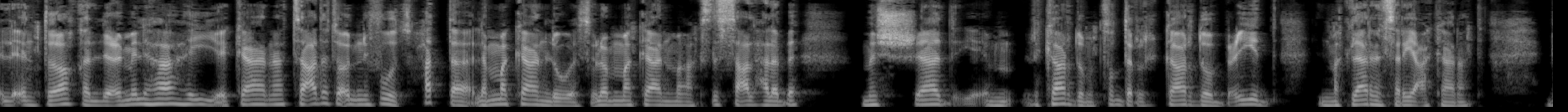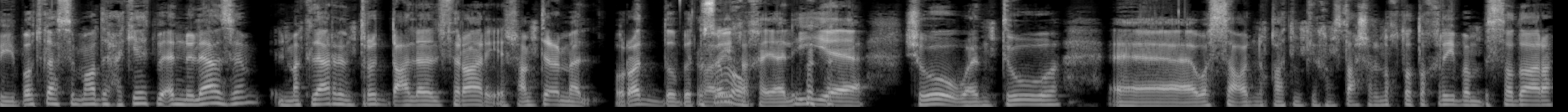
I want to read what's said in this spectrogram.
الانطلاقة اللي عملها هي كانت ساعدته انه يفوز حتى لما كان لويس ولما كان ماكس لسه على الحلبة. مش شاد ريكاردو متصدر ريكاردو بعيد المكلارن سريعة كانت. بالبودكاست الماضي حكيت بأنه لازم المكلارن ترد على الفراري إيش عم تعمل؟ وردوا بطريقة خيالية. شو؟ 1 2 آه وسعوا النقاط يمكن 15 نقطة تقريبا بالصدارة.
